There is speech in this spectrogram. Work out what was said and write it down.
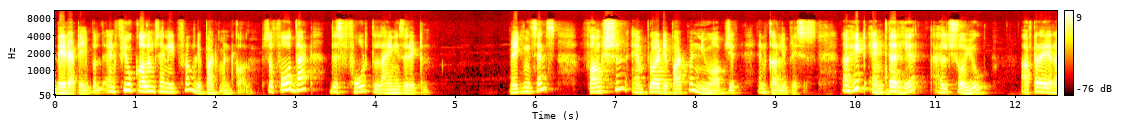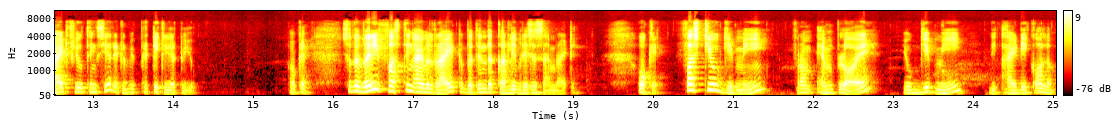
data table and few columns I need from department column. So for that, this fourth line is written. Making sense? Function, employee department, new object and curly braces. Now hit enter here. I'll show you. After I write few things here, it will be pretty clear to you. Okay. So the very first thing I will write within the curly braces I'm writing. Okay. First you give me from employee, you give me the ID column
